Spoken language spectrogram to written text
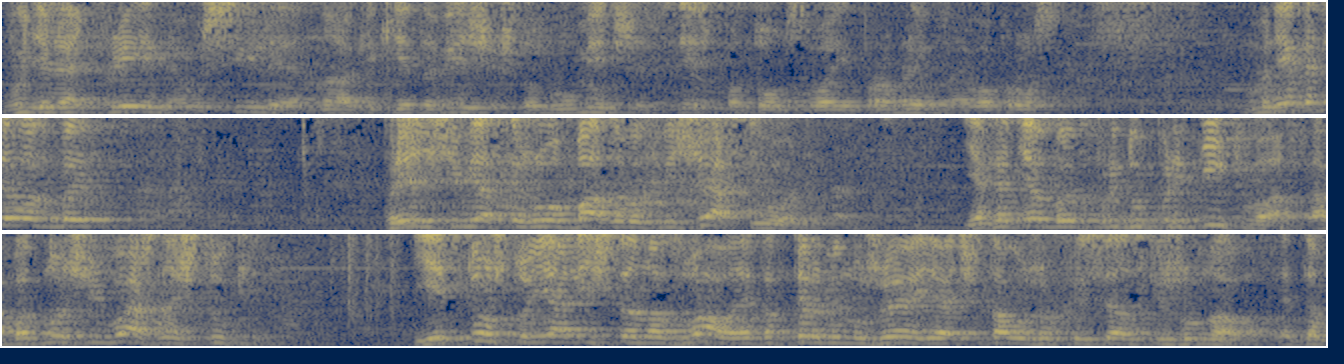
выделять время, усилия на какие-то вещи, чтобы уменьшить здесь потом свои проблемные вопросы. Мне хотелось бы, прежде чем я скажу о базовых вещах сегодня, я хотел бы предупредить вас об одной очень важной штуке – есть то, что я лично назвал, этот термин уже я читал уже в христианских журналах. Это,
